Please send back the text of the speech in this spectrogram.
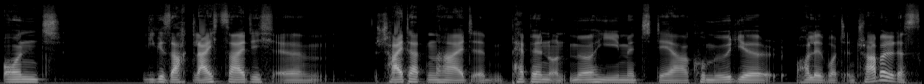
Und wie gesagt, gleichzeitig ähm, scheiterten halt äh, Pepin und Murray mit der Komödie Hollywood in Trouble. Das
